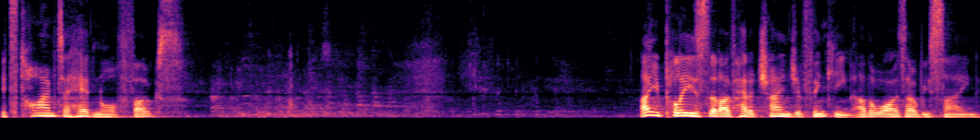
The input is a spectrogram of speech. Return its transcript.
it's time to head north, folks. Are you pleased that I've had a change of thinking? Otherwise, I'll be saying,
